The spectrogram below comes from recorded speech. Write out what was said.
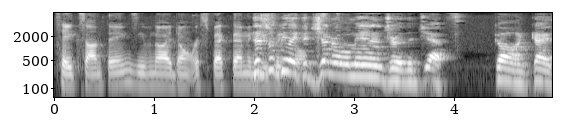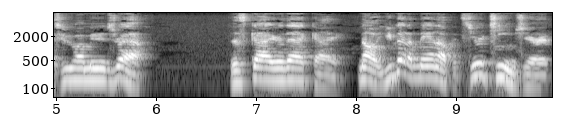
takes on things, even though I don't respect them. And This would be like the don't. general manager of the Jets going, guys, who do you want me to draft? This guy or that guy? No, you got to man up. It's your team, Jared.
